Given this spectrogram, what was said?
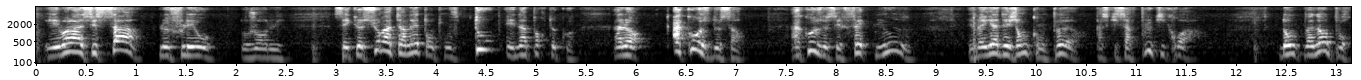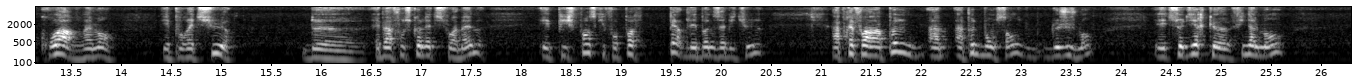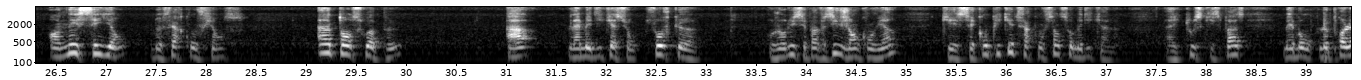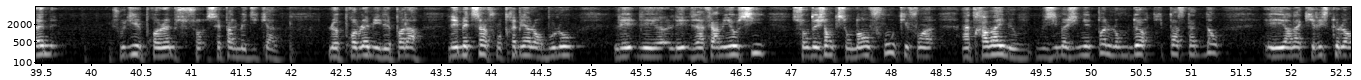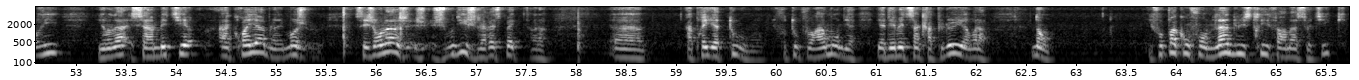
Et voilà, c'est ça le fléau d'aujourd'hui. C'est que sur Internet, on trouve tout et n'importe quoi. Alors, à cause de ça, à cause de ces fake news, eh bien, il y a des gens qui ont peur, parce qu'ils ne savent plus qui croire. Donc maintenant, pour croire vraiment, et pour être sûr, de, eh ben, faut se connaître soi-même. Et puis je pense qu'il ne faut pas perdre les bonnes habitudes. Après, il faut avoir un peu, de bon sens, de jugement, et de se dire que finalement, en essayant de faire confiance, un temps soit peu, à la médication. Sauf que aujourd'hui, c'est pas facile, j'en conviens, c'est compliqué de faire confiance au médical, avec tout ce qui se passe. Mais bon, le problème, je vous dis, le problème, c'est pas le médical. Le problème, il n'est pas là. Les médecins font très bien leur boulot. Les, infirmiers aussi sont des gens qui sont dans le fond, qui font un, travail, mais vous, imaginez pas le nombre d'heures qui passent là-dedans. Et il y en a qui risquent leur vie. Il y en a, c'est un métier incroyable. Ces gens-là, je, vous dis, je les respecte. Euh, après, il y a tout. Il faut tout pour un monde. Il y a, des médecins crapuleux. voilà. Non. Il ne faut pas confondre l'industrie pharmaceutique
